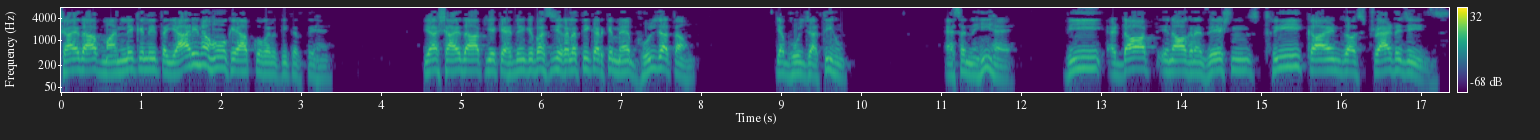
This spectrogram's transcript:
شاید آپ ماننے کے لیے تیار ہی نہ ہوں کہ آپ کو غلطی کرتے ہیں یا شاید آپ یہ کہہ دیں کہ بس یہ غلطی کر کے میں بھول جاتا ہوں یا بھول جاتی ہوں ایسا نہیں ہے we adopt in organizations three kinds of strategies,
